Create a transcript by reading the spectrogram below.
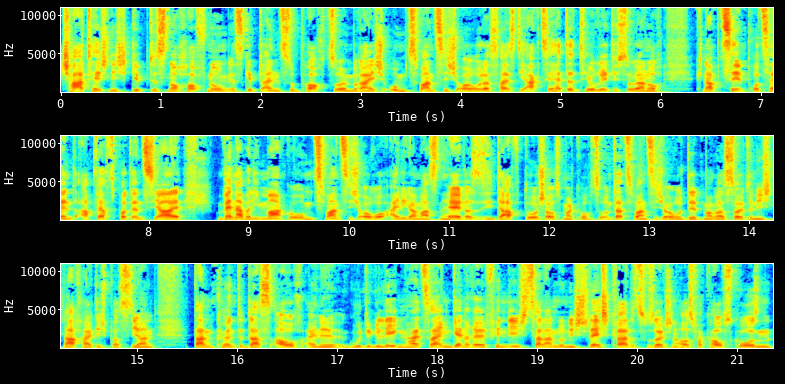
charttechnisch gibt es noch Hoffnung. Es gibt einen Support so im Bereich um 20 Euro. Das heißt, die Aktie hätte theoretisch sogar noch knapp 10 Prozent Abwärtspotenzial. Wenn aber die Marke um 20 Euro einigermaßen hält, also sie darf durchaus mal kurz unter 20 Euro dippen, aber es sollte nicht nachhaltig passieren, dann könnte könnte das auch eine gute Gelegenheit sein. Generell finde ich Zalando nicht schlecht, gerade zu solchen Ausverkaufskursen.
